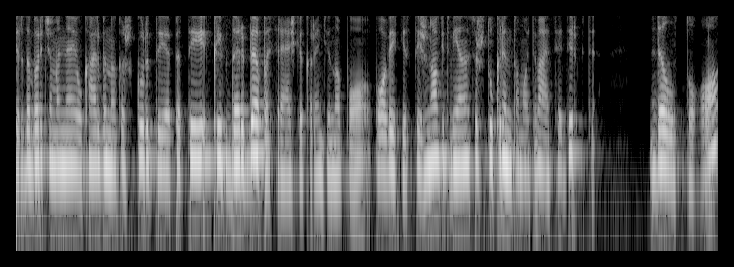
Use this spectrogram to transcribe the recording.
Ir dabar čia mane jau kalbino kažkur tai apie tai, kaip darbe pasireiškia karantino po, poveikis. Tai žinokit, vienas iš tų krinta motivacija dirbti. Dėl to,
